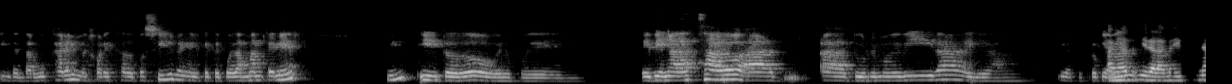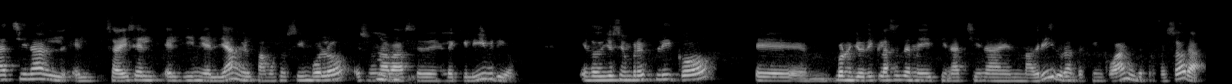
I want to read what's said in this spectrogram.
intentar buscar el mejor estado posible en el que te puedas mantener y todo, bueno, pues bien adaptado a, a tu ritmo de vida y a mira, la medicina china, el, ¿sabéis? El, el, yin y el yang, el famoso símbolo, es una base del equilibrio. Entonces yo siempre explico, eh, bueno, yo di clases de medicina china en Madrid durante cinco años de profesora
